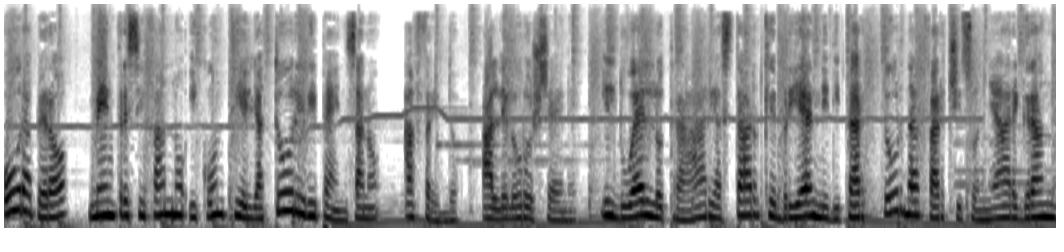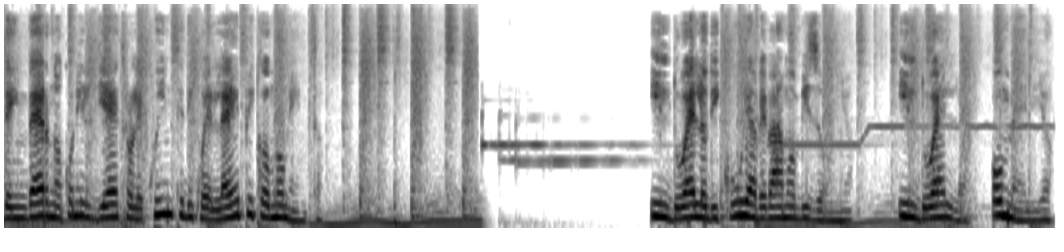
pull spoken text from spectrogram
Ora però, mentre si fanno i conti e gli attori ripensano, a freddo, alle loro scene, il duello tra Arya Stark e Brienne di Tarth torna a farci sognare grande inverno con il dietro le quinte di quell'epico momento. Il duello di cui avevamo bisogno. Il duello, o meglio,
